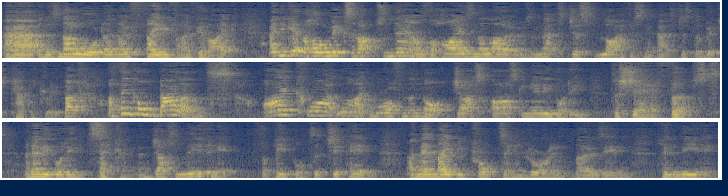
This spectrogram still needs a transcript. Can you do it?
uh, and there's no order, no favour, if you like. And you get the whole mix of ups and downs, the highs and the lows, and that's just life, isn't it? That's just a rich tapestry. But I think on balance, I quite like, more often than not, just asking anybody to share first and anybody second and just leaving it for people to chip in and then maybe prompting and drawing those in who need it.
